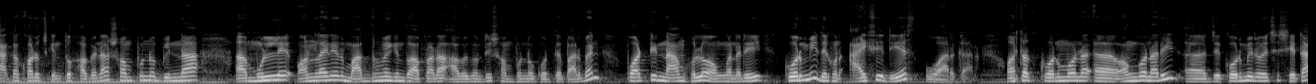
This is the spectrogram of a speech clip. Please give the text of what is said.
টাকা খরচ কিন্তু হবে না। সম্পূর্ণ বিনা মূল্যে অনলাইনের মাধ্যমে কিন্তু আপনারা আবেদনটি সম্পূর্ণ করতে পারবেন। পদটির নাম হলো অঙ্গনারী কর্মী, দেখুন আইসিডিএস ওয়ার্কার অর্থাৎ কর্ম অঙ্গনারী যে কর্মী রয়েছে সেটা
